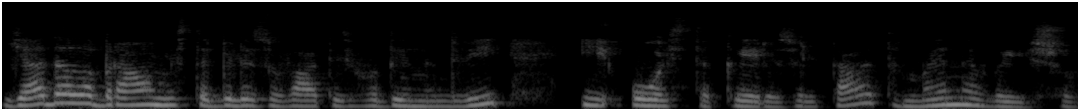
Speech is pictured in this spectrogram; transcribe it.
Я дала брауні стабілізуватись години-дві, і ось такий результат в мене вийшов.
